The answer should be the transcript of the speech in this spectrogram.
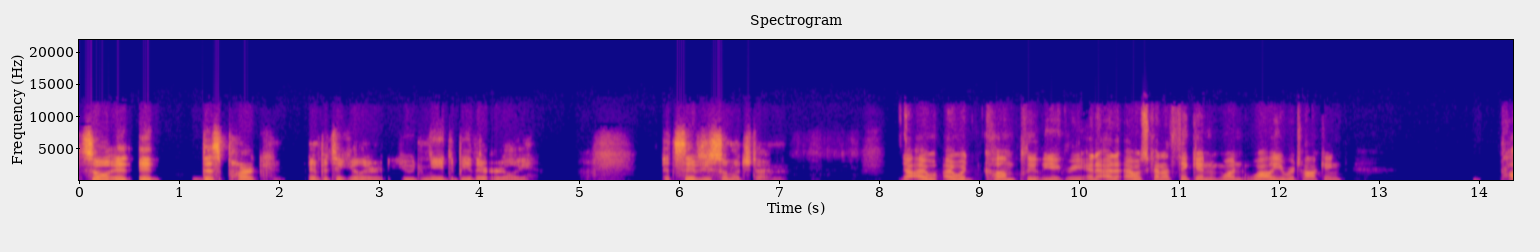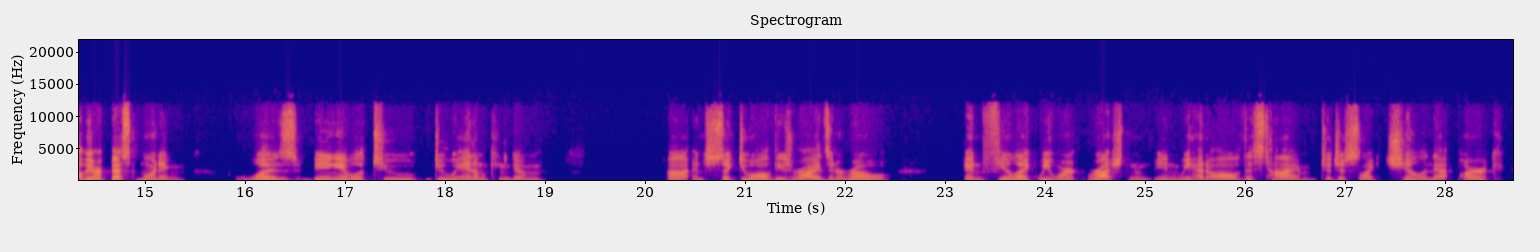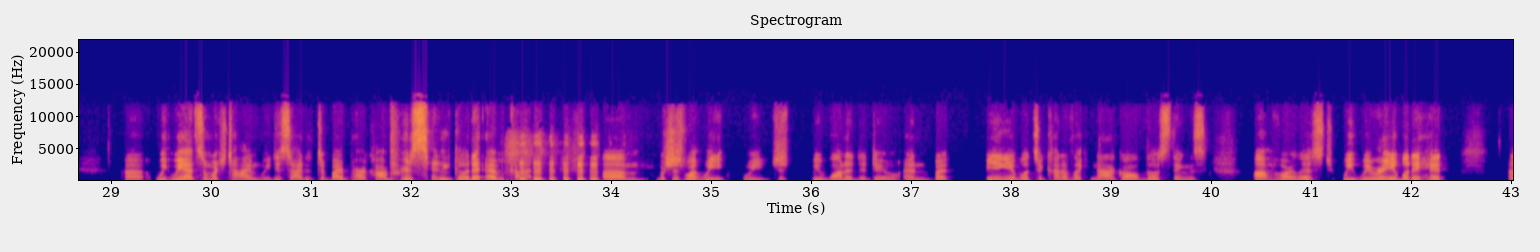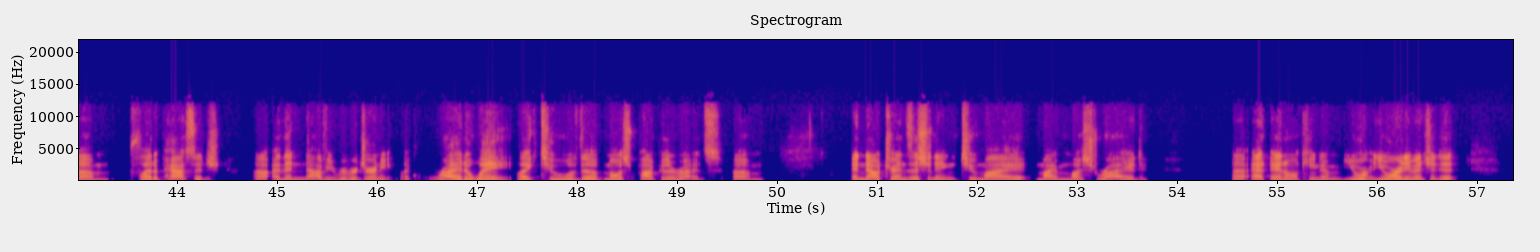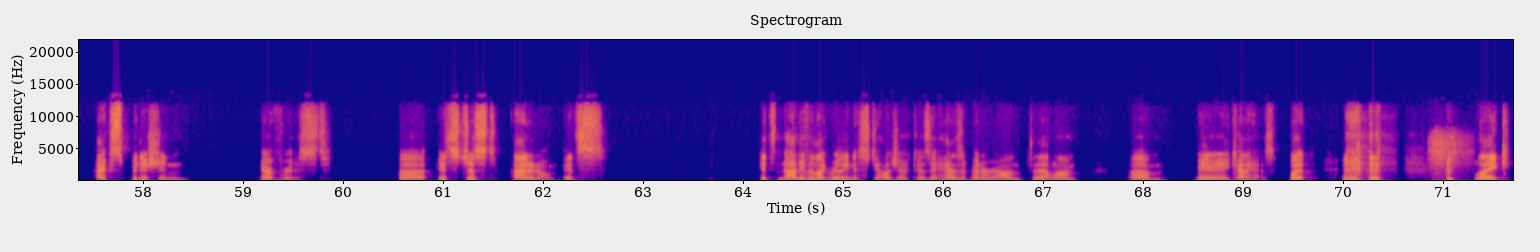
so it it this park in particular, you need to be there early. It saves you so much time. Yeah, I, I would completely agree. And I, I was kind of thinking one while you were talking, probably our best morning was being able to do Animal Kingdom uh, and just like do all these rides in a row and feel like we weren't rushed and, and we had all of this time to just like chill in that park. Uh, we, we had so much time, we decided to buy park hoppers and go to Epcot um which is what we we just we wanted to do and but being able to kind of like knock all of those things off of our list we we were able to hit um flight of passage uh, and then Na'vi River Journey like right away like two of the most popular rides um and now transitioning to my my must ride uh, at animal kingdom. You you already mentioned it expedition everest. Uh it's just i don't know it's it's not even like really nostalgia because it hasn't been around for that long. Um maybe it kind of has but like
